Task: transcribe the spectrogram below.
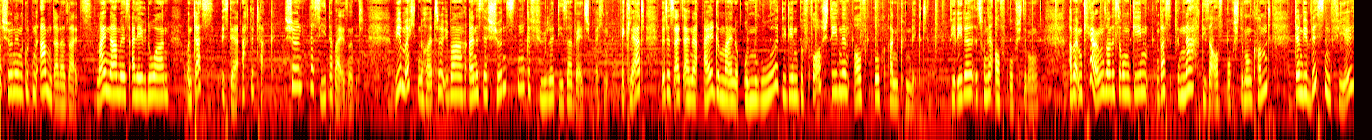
wunderschönen guten Abend allerseits. Mein Name ist Alev Doan und das ist der achte Tag. Schön, dass Sie dabei sind. Wir möchten heute über eines der schönsten Gefühle dieser Welt sprechen. Erklärt wird es als eine allgemeine Unruhe, die den bevorstehenden Aufbruch ankündigt. Die Rede ist von der Aufbruchstimmung. Aber im Kern soll es darum gehen, was nach dieser Aufbruchstimmung kommt. Denn wir wissen viel,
